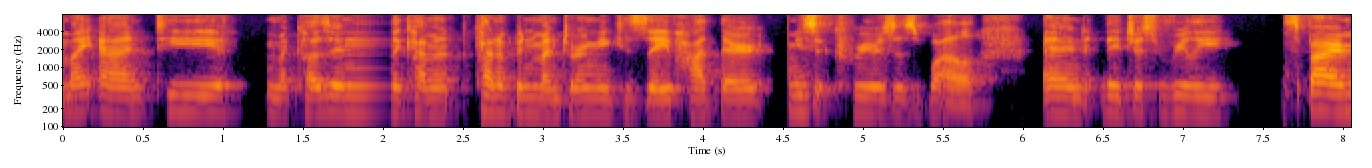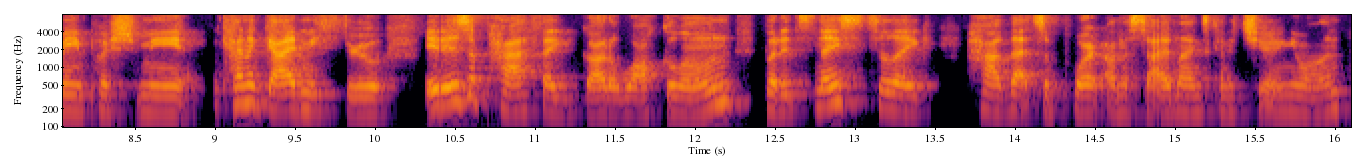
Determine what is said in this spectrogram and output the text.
my auntie, my cousin. They kind of kind of been mentoring me because they've had their music careers as well, and they just really inspire me, push me, kind of guide me through. It is a path that you got to walk alone, but it's nice to like have that support on the sidelines, kind of cheering you on.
